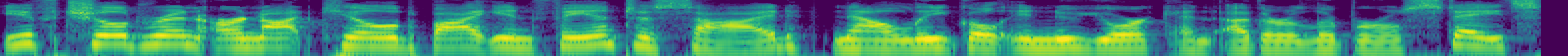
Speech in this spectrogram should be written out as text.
If children are not killed by infanticide, now legal in New York and other liberal states,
